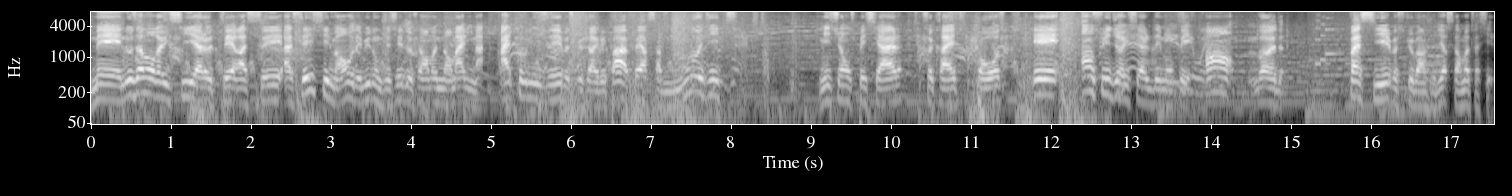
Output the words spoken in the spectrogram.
Mais nous avons réussi à le terrasser assez facilement au début, donc j'ai essayé de le faire en mode normal. Il m'a atomisé parce que j'arrivais pas à faire sa maudite mission spéciale, secrète, chose. Et ensuite j'ai réussi à le démonter en mode facile, parce que ben, je veux dire c'était en mode facile.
